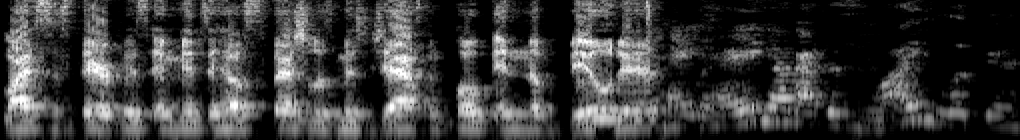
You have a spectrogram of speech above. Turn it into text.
licensed therapist and mental health specialist, Miss Jasmine Pope, in the building. Hey, hey, y'all got this light looking.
